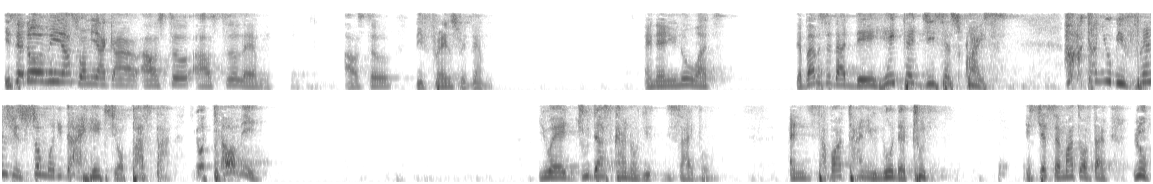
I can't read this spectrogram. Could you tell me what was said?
He said, "Oh, me, as for me, I can, I'll still, I'll still, um, I'll still be friends with them." And then you know what? The Bible said that they hated Jesus Christ. How can you be friends with somebody that hates your pastor? You tell me. You are a Judas kind of disciple. And it's about time you know the truth. It's just a matter of time. Look,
